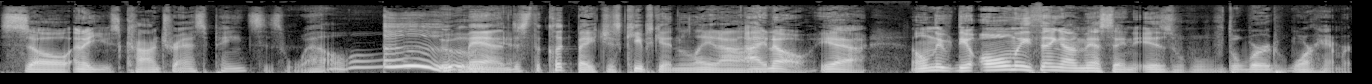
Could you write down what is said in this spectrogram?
So, and I use contrast paints as well. Ooh, man, just the clickbait just keeps getting laid on. I know, yeah. Only the only thing I'm missing is the word Warhammer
